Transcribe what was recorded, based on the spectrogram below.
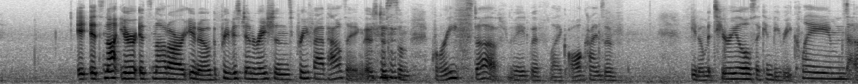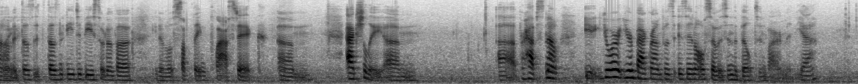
it, it's not your, it's not our, you know, the previous generation's prefab housing. There's just some great stuff made with like all kinds of, you know, materials that can be reclaimed. Um, it does, it doesn't need to be sort of a, you know, something plastic. Um, actually, um, uh, perhaps now, your your background was is in also is in the built environment, yeah.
